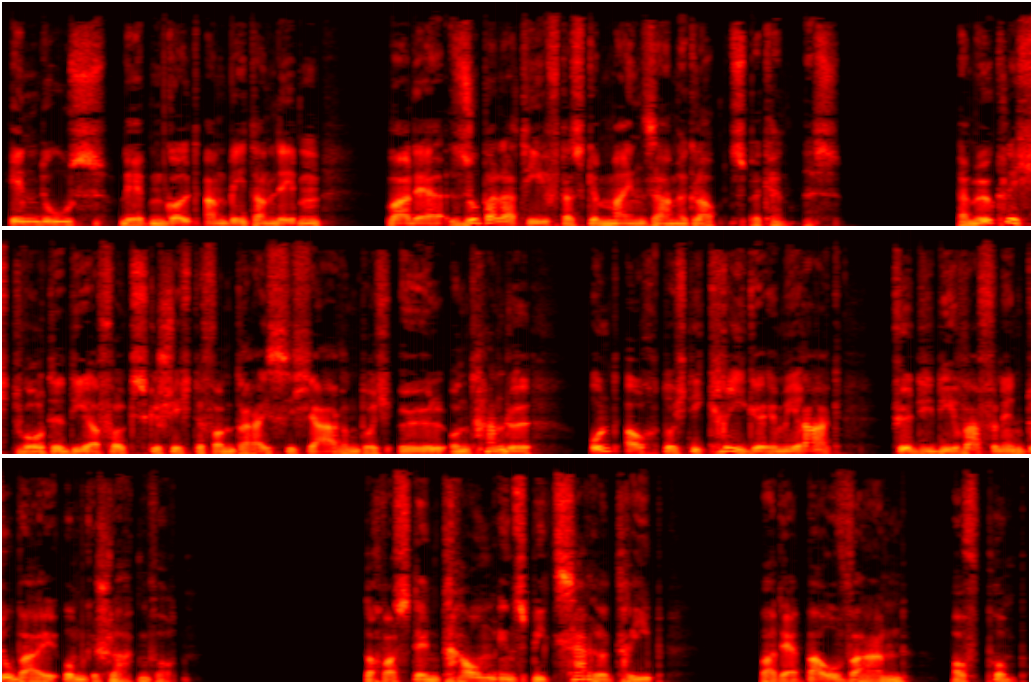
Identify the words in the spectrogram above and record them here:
Hindus neben Goldanbetern leben, war der Superlativ das gemeinsame Glaubensbekenntnis. Ermöglicht wurde die Erfolgsgeschichte von 30 Jahren durch Öl und Handel und auch durch die Kriege im Irak, für die die Waffen in Dubai umgeschlagen wurden. Doch was den Traum ins Bizarre trieb, war der Bauwahn auf Pump.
